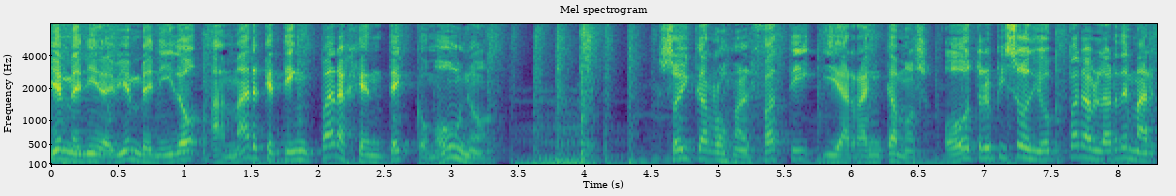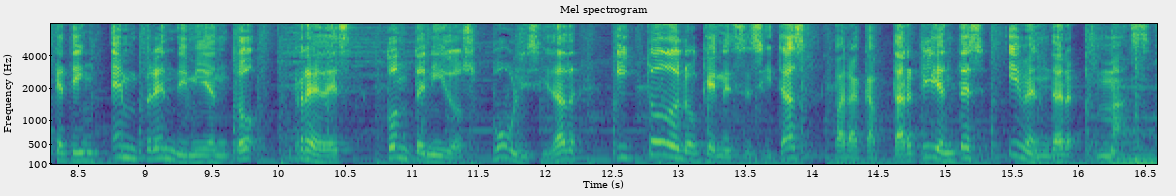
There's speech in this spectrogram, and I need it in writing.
Bienvenida y bienvenido a Marketing para Gente como Uno. Soy Carlos Malfatti y arrancamos otro episodio para hablar de marketing, emprendimiento, redes, contenidos, publicidad y todo lo que necesitas para captar clientes y vender más.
